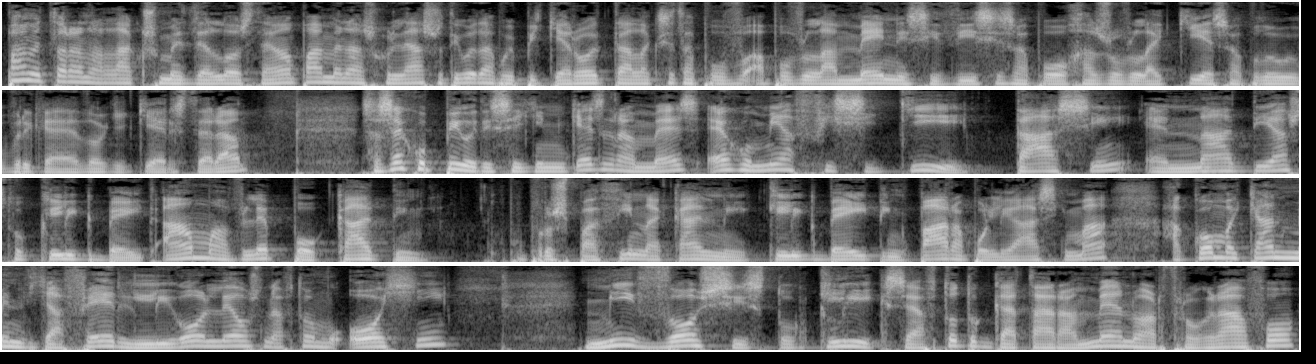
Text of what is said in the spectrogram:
Πάμε τώρα να αλλάξουμε εντελώς θέμα. Πάμε να σχολιάσω τίποτα από επικαιρότητα, αλλά ξέρετε από, από βλαμμένες ειδήσεις, από χαζοβλακίες από εδώ που βρήκα εδώ και εκεί αριστερά. Σας έχω πει ότι σε γενικές γραμμές έχω μια φυσική τάση ενάντια στο clickbait. Άμα βλέπω κάτι που προσπαθεί να κάνει clickbaiting πάρα πολύ άσχημα, ακόμα και αν με ενδιαφέρει λίγο, λέω στον εαυτό μου όχι, μη δώσεις το κλικ σε αυτό τον καταραμένο αρθρογράφο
